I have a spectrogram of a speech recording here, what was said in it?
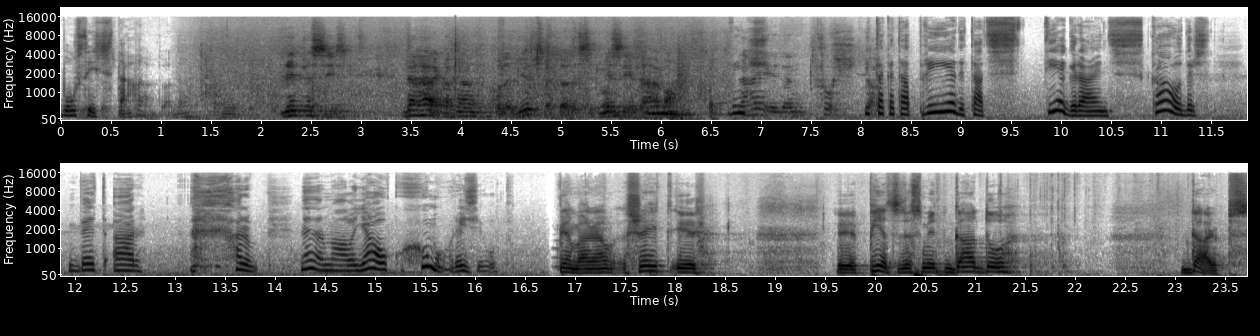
būs izstāve. Är precis. Det här, jag kan hålla ljuset ni ser där va? Det här är den första. Ir tā kā tā priede, tāds stiegrains, skaudrs, bet ar, ar nenormālu jauku humoru izjūtu. Piemēram, šeit ir e, 50 gadu darbs,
